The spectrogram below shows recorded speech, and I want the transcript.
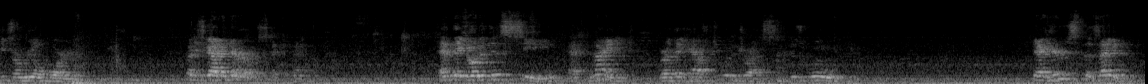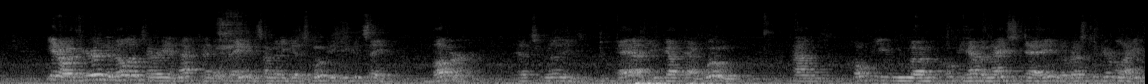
he's a real warrior. But he's got an arrow sticking out. And they go to this scene at night where they have to address his wound. Now, here's the thing. You know, if you're in the military and that kind of thing, and somebody gets wounded, you can say, bummer, that's really bad, you've got that wound. Um, hope, you, um, hope you have a nice day and the rest of your life.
